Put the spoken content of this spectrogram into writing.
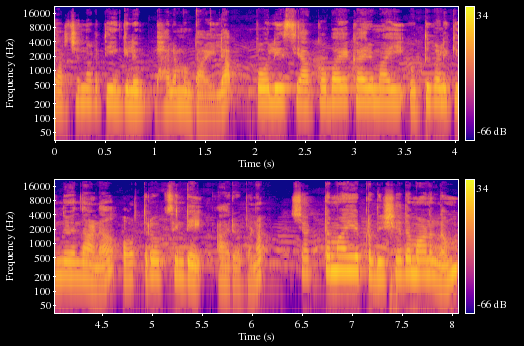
ചർച്ച നടത്തിയെങ്കിലും ഫലമുണ്ടായില്ല. പോലീസ് യാക്കോബായക്കാരുമായി ഒത്തുകളിക്കുന്നുവെന്നാണ് ഓർത്തഡോക്സിന്റെ ആരോപണം. ശക്തമായ പ്രതിഷേധമാണെന്നും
